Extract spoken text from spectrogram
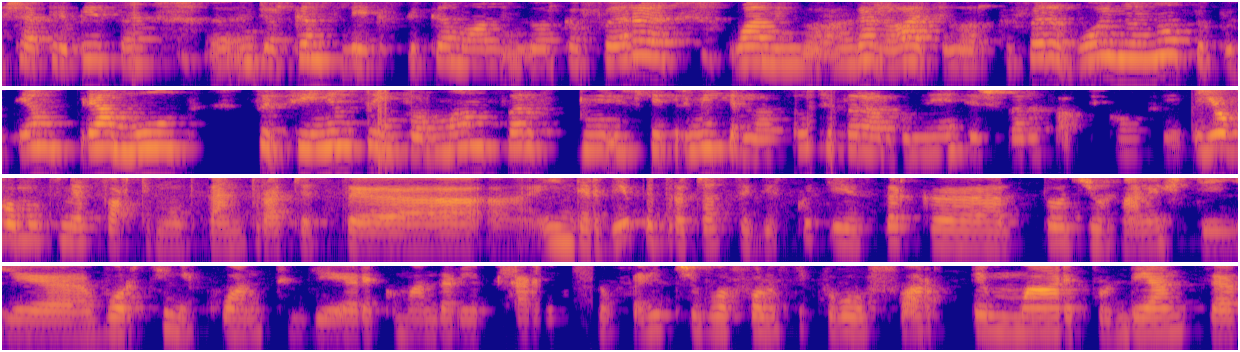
Și ar trebui să uh, încercăm să le explicăm oamenilor că fără oamenilor, angajaților, că fără voi noi nu o să putem prea mult să ținem, să informăm fără niște trimiteri la surse, fără argumente și fără fapte concrete. Eu vă mulțumesc foarte mult pentru acest uh, interviu, pentru această discuție. Eu sper că toți jurnaliștii uh, vor ține cont de recomandările pe care le-ați oferit și vor folosi cu foarte mare prudență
